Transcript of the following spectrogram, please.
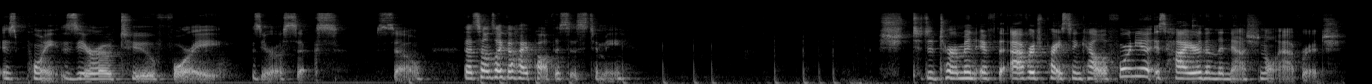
is 0.024806. So that sounds like a hypothesis to me. To determine if the average price in California is higher than the national average.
